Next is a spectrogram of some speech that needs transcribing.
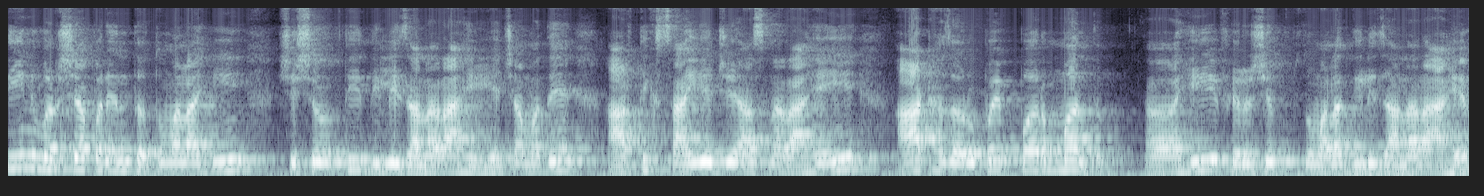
तीन वर्षापर्यंत तुम्हाला ही शिष्यवृत्ती दिली जाणार आहे. याच्यामध्ये आर्थिक सहाय्य जे असणार आहे ही आठ हजार रुपये पर मंथ ही फेलोशिप तुम्हाला दिली जाणार आहे.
